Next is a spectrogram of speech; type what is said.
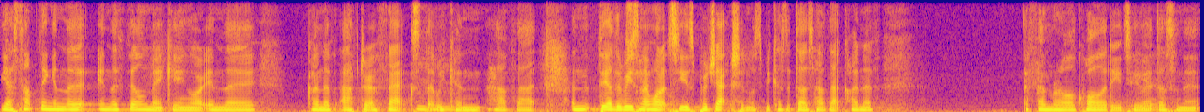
yeah something in the in the filmmaking or in the kind of after effects mm-hmm. that we mm-hmm. can have that and the other reason i wanted to use projection was because it does have that kind of ephemeral quality to yeah. it, doesn't it?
